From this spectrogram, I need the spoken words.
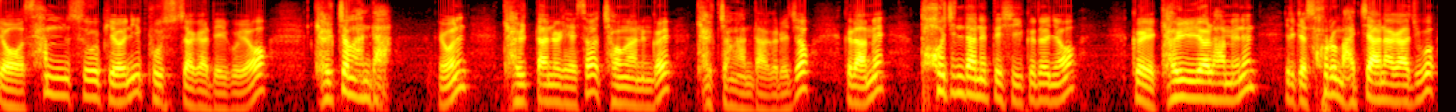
요 삼수변이 부수자가 되고요. 결정한다. 요거는 결단을 해서 정하는 걸 결정한다 그러죠. 그 다음에 터진다는 뜻이 있거든요. 그 결렬하면은 이렇게 서로 맞지 않아 가지고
